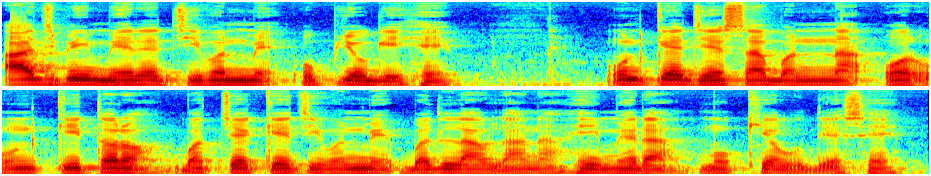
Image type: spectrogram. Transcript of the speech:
आज भी मेरे जीवन में उपयोगी है। उनके जैसा बनना और उनकी तरह बच्चे के जीवन में बदलाव लाना ही मेरा मुख्य उद्देश्य है।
